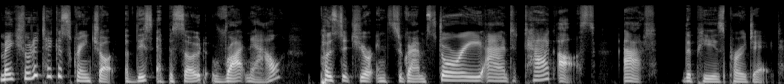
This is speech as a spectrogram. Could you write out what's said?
make sure to take a screenshot of this episode right now post it to your Instagram story, and tag us at the Peers Project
